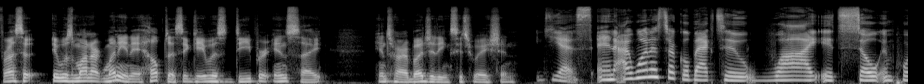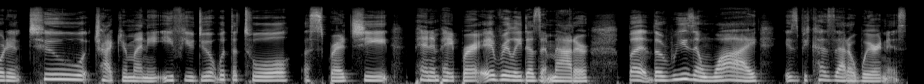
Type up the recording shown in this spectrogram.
for us it, it was monarch money and it helped us. It gave us deeper insight into our budgeting situation Yes. And I want to circle back to why it's so important to track your money. If you do it with a tool, a spreadsheet, pen and paper, it really doesn't matter. But the reason why is because that awareness.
